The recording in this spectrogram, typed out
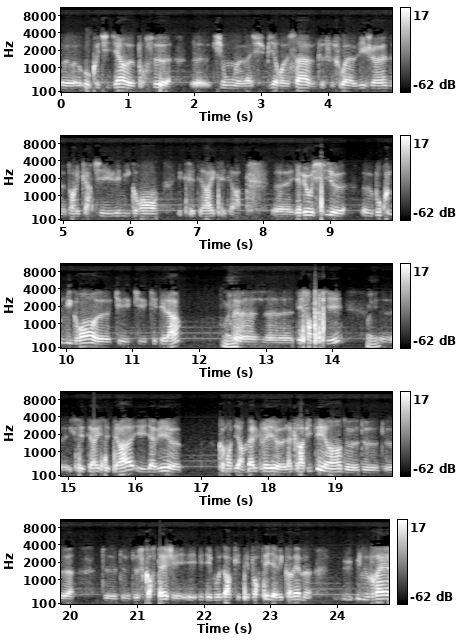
au quotidien, pour ceux euh, qui ont euh, à subir ça, que ce soit les jeunes dans les quartiers, les migrants, etc., etc. Euh, il y avait aussi beaucoup de migrants qui, qui, qui, étaient là, des sans-papiers, etc., etc. Et il y avait, comment dire, malgré la gravité hein, de, de, de de, de, de, ce cortège et, et des mots d'ordre qui étaient portés, il y avait quand même une vraie,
